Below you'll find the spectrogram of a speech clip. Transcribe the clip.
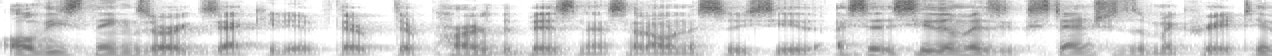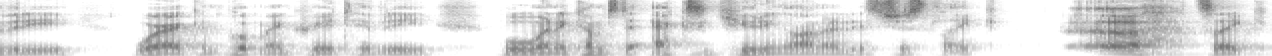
all these things are executive. They're they're part of the business. I don't necessarily see I see them as extensions of my creativity where I can put my creativity. But when it comes to executing on it, it's just like ugh, it's like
